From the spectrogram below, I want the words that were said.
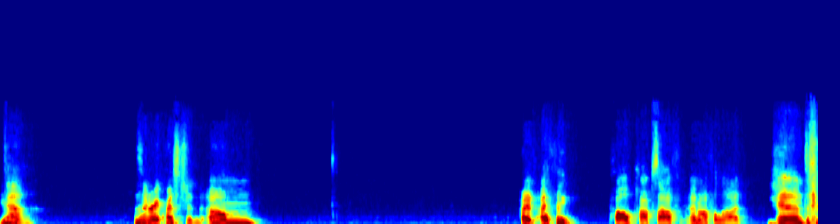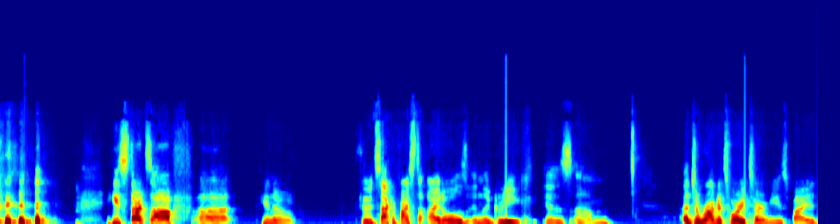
yeah, yeah. That's a great question. Um, I I think Paul pops off an awful lot, and he starts off, uh, you know, food sacrificed to idols in the Greek is um, a derogatory term used by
